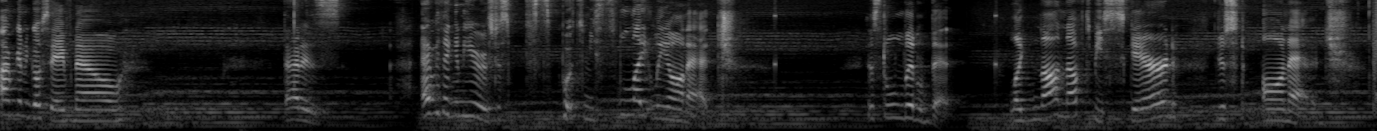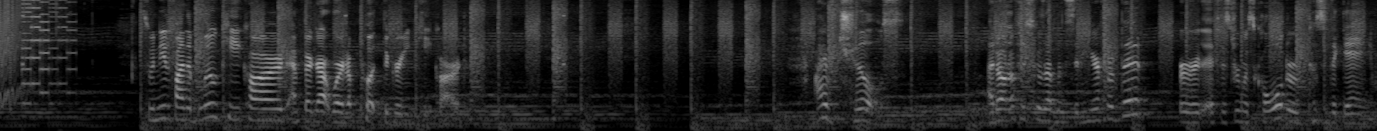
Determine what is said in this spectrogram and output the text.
I'm gonna go save now. That is... Everything in here is just puts me slightly on edge. Just a little bit. Like, not enough to be scared, just on edge. So we need to find the blue key card and figure out where to put the green key card. I have chills. I don't know if it's because I've been sitting here for a bit, or if this room is cold, or because of the game.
